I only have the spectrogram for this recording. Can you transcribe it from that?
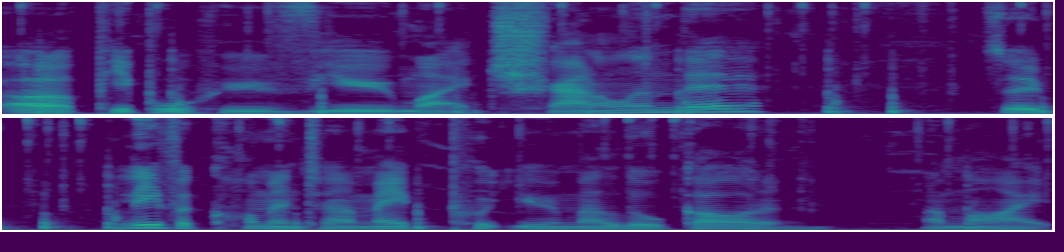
uh, people who view my channel in there. So leave a comment and I may put you in my little garden. I might.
